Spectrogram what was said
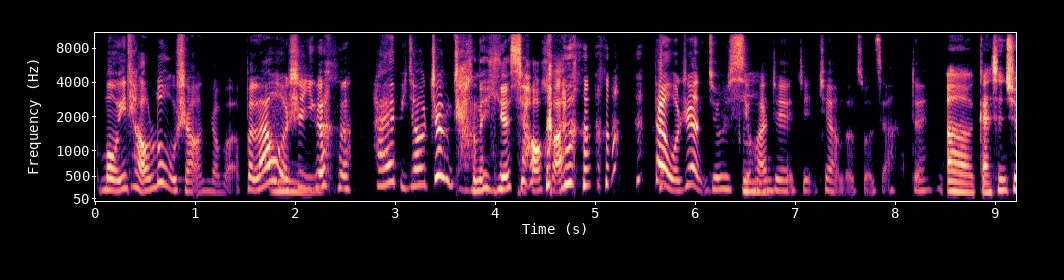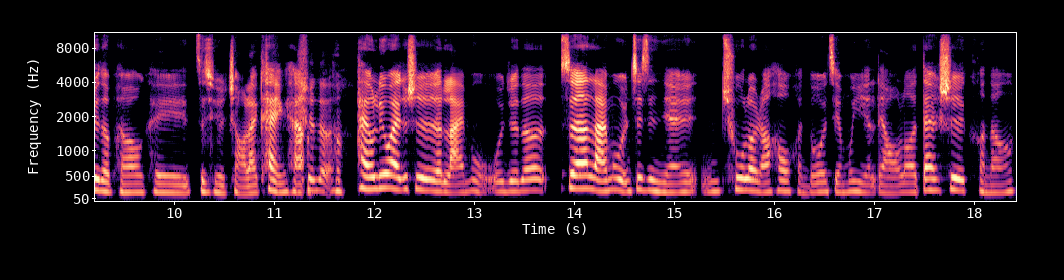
某一条路上，你知道吧？本来我是一个还比较正常的一个笑话，但我认就是喜欢这这这样的作家。对，呃，感兴趣的朋友可以自己找来看一看。是的，还有另外就是莱姆，我觉得虽然莱姆这几年出了，然后很多节目也聊了，但是可能。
